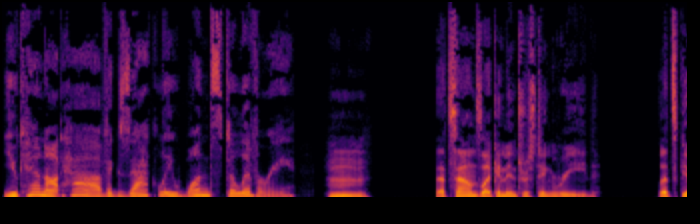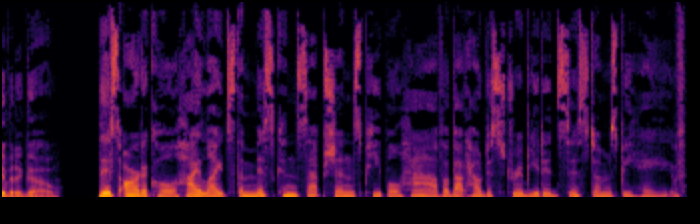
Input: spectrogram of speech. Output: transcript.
You Cannot Have Exactly Once Delivery. Hmm, that sounds like an interesting read. Let's give it a go. This article highlights the misconceptions people have about how distributed systems behave.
